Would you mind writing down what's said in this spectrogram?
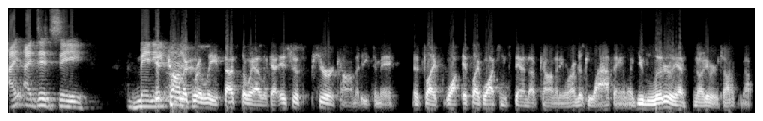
I, I did see many. it's comic relief. That's the way I look at it. It's just pure comedy to me. It's like it's like watching stand up comedy where I'm just laughing and like you literally have no idea what you're talking about.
